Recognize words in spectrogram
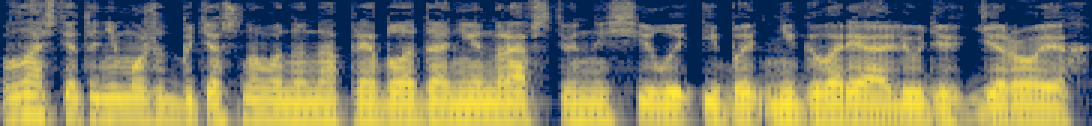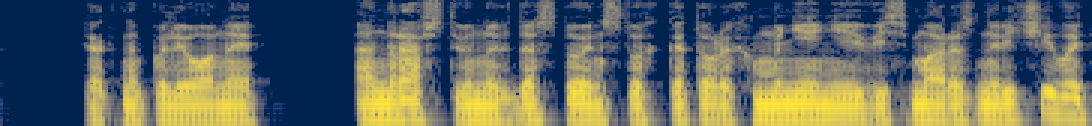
Власть эта не может быть основана на преобладании нравственной силы, ибо, не говоря о людях-героях, как Наполеоны, о нравственных достоинствах которых мнения весьма разноречивы,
